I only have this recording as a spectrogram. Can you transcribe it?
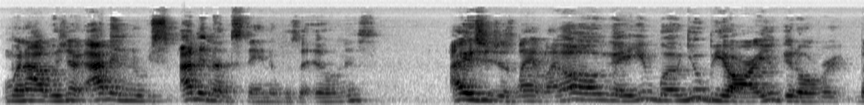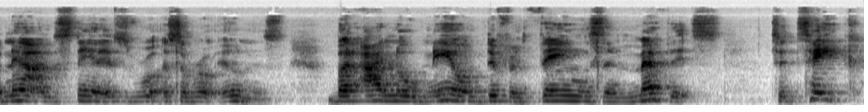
when I was young, I didn't I didn't understand it was an illness. I used to just laugh like, "Oh, okay, you well, you'll be all right, you'll get over it." But now I understand it's real, it's a real illness. But I know now different things and methods to take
